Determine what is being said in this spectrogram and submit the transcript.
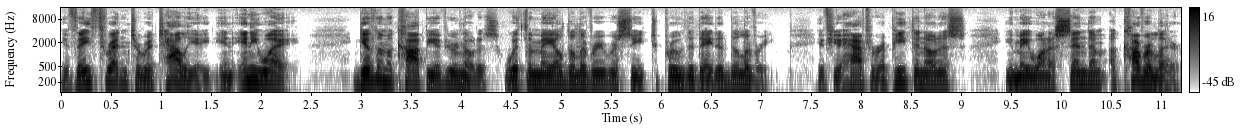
If they threaten to retaliate in any way, give them a copy of your notice with the mail delivery receipt to prove the date of delivery. If you have to repeat the notice, you may want to send them a cover letter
